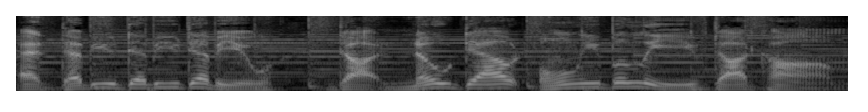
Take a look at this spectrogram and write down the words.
at www.nodoubtonlybelieve.com.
